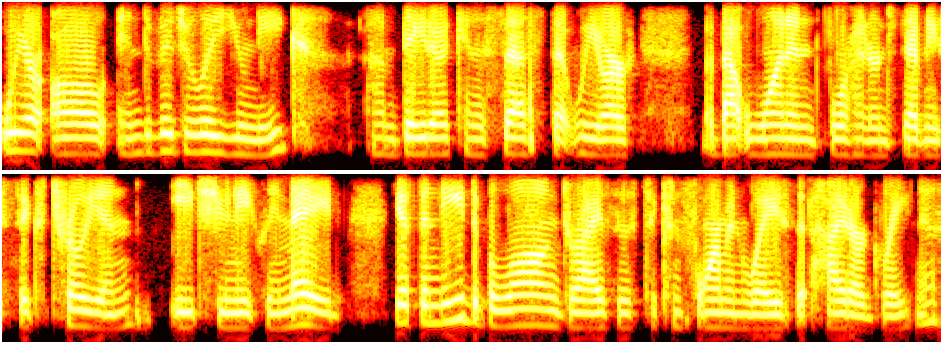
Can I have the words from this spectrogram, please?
we are all individually unique. Um, data can assess that we are about 1 in 476 trillion, each uniquely made. Yet the need to belong drives us to conform in ways that hide our greatness.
